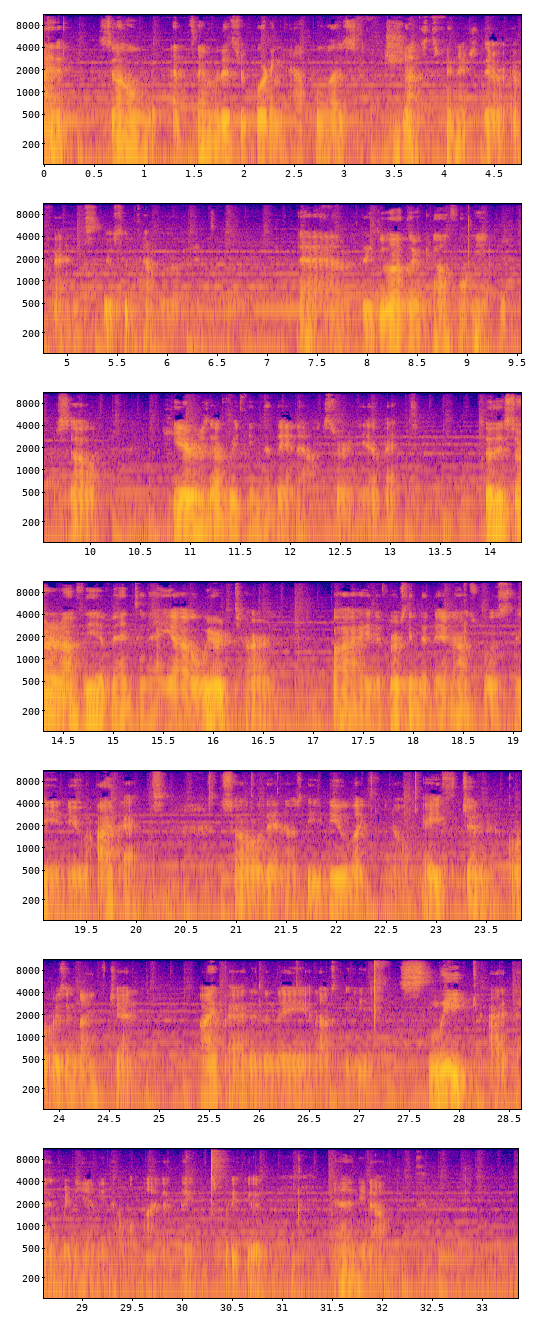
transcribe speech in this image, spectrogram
Hi there. So, at the time of this recording, Apple has just finished their event, their September event. And they do have their California trip. So, here's everything that they announced during the event. So, they started off the event in a uh, weird turn by the first thing that they announced was the new iPads. So, they announced the new, like, you know, 8th gen, or is it 9th gen iPad, and then they announced the sleek iPad mini. I mean, I won't lie, pretty good. And, you know,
